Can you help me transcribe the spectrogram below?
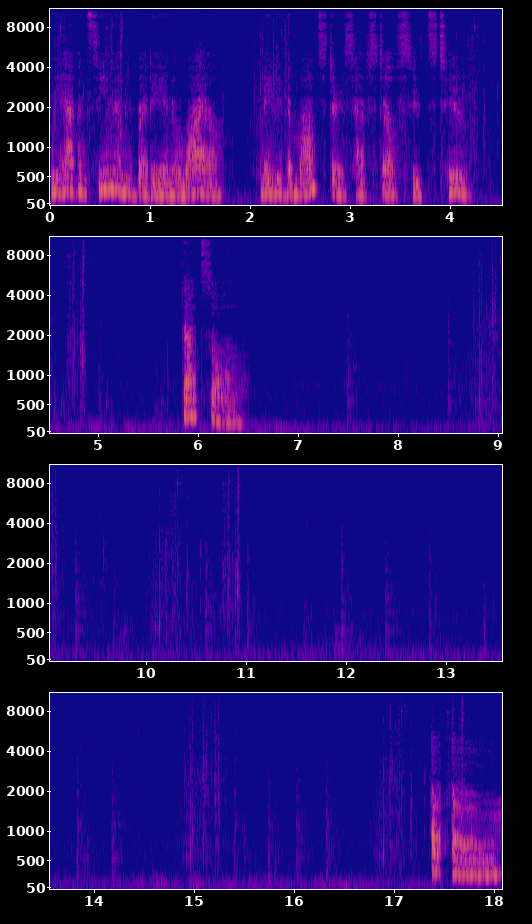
We haven't seen anybody in a while. Maybe the monsters have stealth suits too. That's all. Uh-oh.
